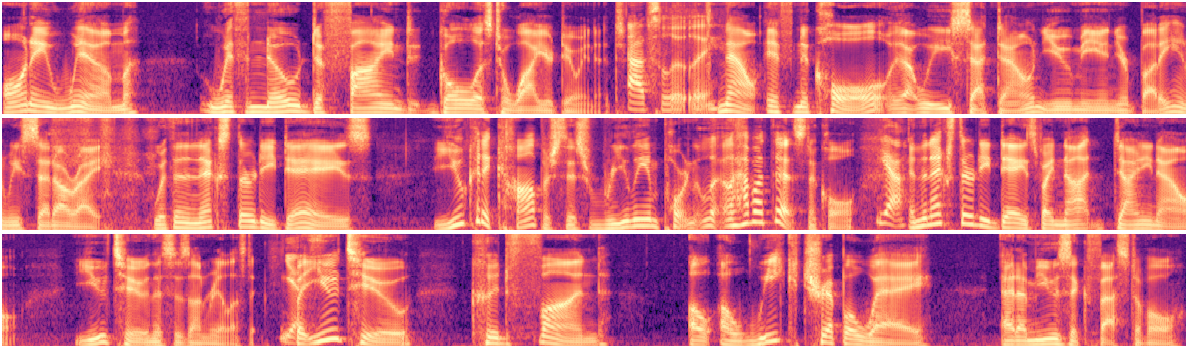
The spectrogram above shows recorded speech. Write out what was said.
on a whim with no defined goal as to why you're doing it. Absolutely. Now, if Nicole, uh, we sat down, you, me, and your buddy, and we said, all right, within the next 30 days, you could accomplish this really important. How about this, Nicole? Yeah. In the next 30 days, by not dining out, you two, and this is unrealistic, Yes. but you two could fund a, a week trip away at a music festival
